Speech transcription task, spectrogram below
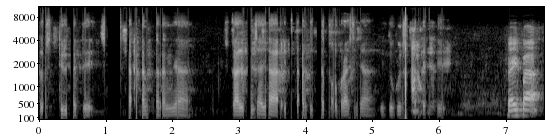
800 dilihat siapkan barangnya. Sekalian saya install sistem operasinya ditunggu sebentar baik pak.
